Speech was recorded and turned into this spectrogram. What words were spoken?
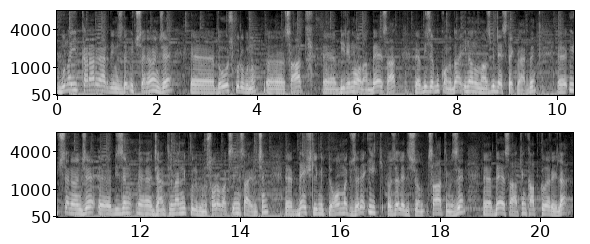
Buna ilk karar verdiğimizde 3 sene önce Doğuş grubunun e, saat e, birimi olan D saat e, bize bu konuda inanılmaz bir destek verdi. 3 sene önce bizim centilmenlik kulübümüz Horabox Insider için 5 limitli olmak üzere ilk özel edisyon saatimizi D saatin katkılarıyla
